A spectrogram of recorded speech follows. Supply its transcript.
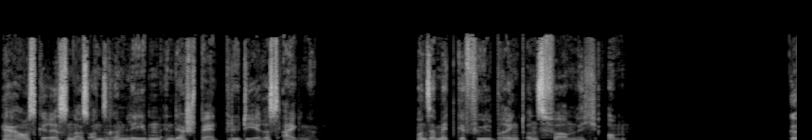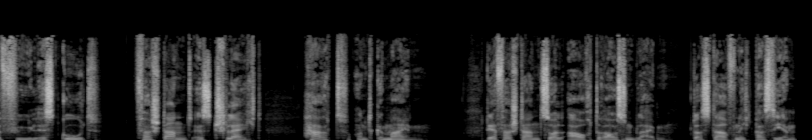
herausgerissen aus unserem Leben in der Spätblüte ihres eigenen. Unser Mitgefühl bringt uns förmlich um. Gefühl ist gut, Verstand ist schlecht, hart und gemein. Der Verstand soll auch draußen bleiben. Das darf nicht passieren.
